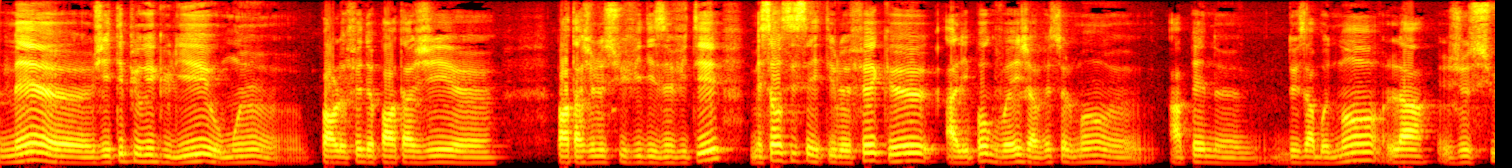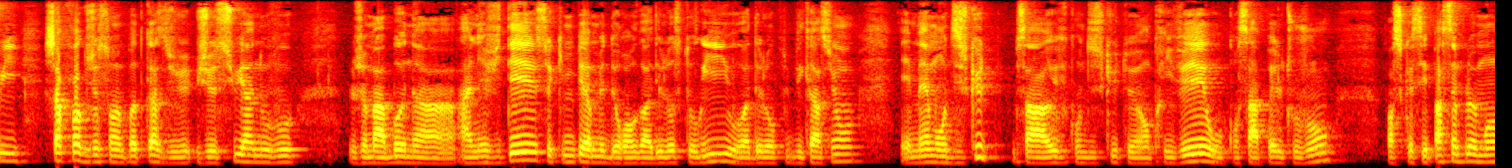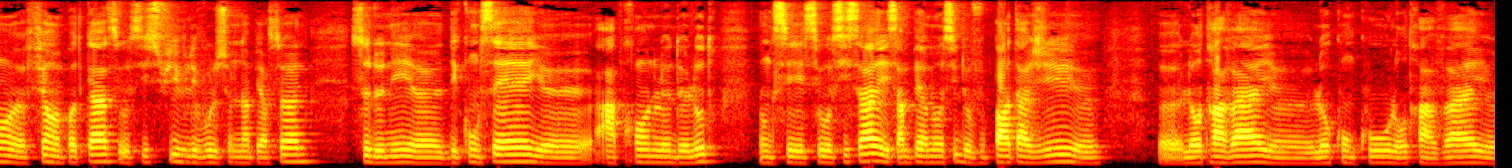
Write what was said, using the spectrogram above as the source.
mais j'ai été plus régulier au moins par le fait de partager partager le suivi des invités. Mais ça aussi, ça a été le fait que à l'époque, vous voyez, j'avais seulement euh, à peine euh, deux abonnements. Là, je suis chaque fois que je sors un podcast, je, suis à nouveau, je m'abonne à, à l'invité, ce qui me permet de regarder leur story ou regarder leur publication. Et même on discute. Ça arrive qu'on discute en privé ou qu'on s'appelle toujours. Parce que c'est pas simplement euh, faire un podcast, c'est aussi suivre l'évolution de la personne, se donner euh, des conseils, euh, apprendre l'un de l'autre. Donc c'est aussi ça et ça me permet aussi de vous partager euh, leur travail, leur concours, leur travail,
